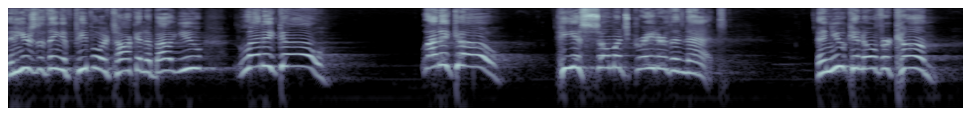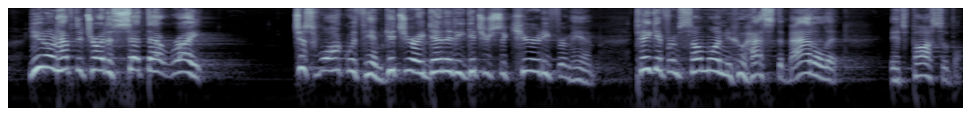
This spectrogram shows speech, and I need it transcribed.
And here's the thing if people are talking about you, let it go. Let it go. He is so much greater than that. And you can overcome. You don't have to try to set that right. Just walk with Him. Get your identity, get your security from Him. Take it from someone who has to battle it. It's possible.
